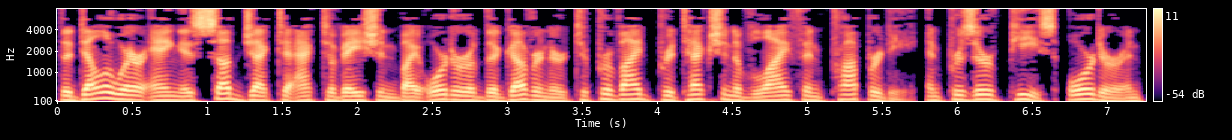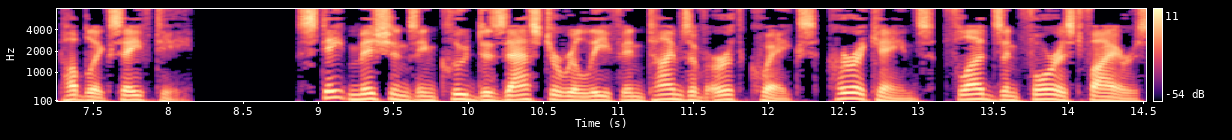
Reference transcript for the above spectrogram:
the Delaware ANG is subject to activation by order of the Governor to provide protection of life and property, and preserve peace, order and public safety. State missions include disaster relief in times of earthquakes, hurricanes, floods and forest fires,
